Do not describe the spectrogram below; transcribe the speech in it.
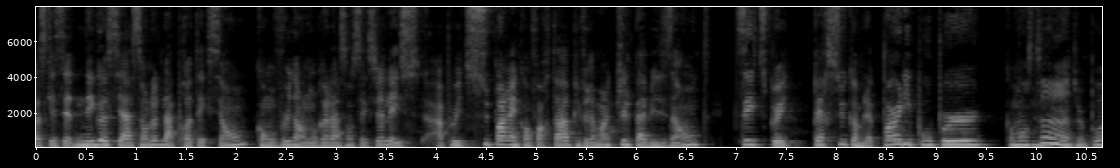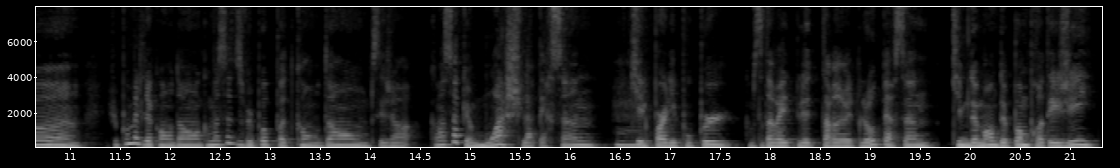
Parce que cette négociation-là de la protection qu'on veut dans nos relations sexuelles, elle, peut être super inconfortable puis vraiment culpabilisante. Tu sais, tu peux être perçu comme le party pooper. Comment ça, tu veux pas, je veux pas mettre le condom. Comment ça, tu veux pas pas de condom? C'est genre, comment ça que moi, je suis la personne Mhm. qui est le party pooper? Comme ça, devrait être le, devrait être l'autre personne qui me demande de pas me protéger.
